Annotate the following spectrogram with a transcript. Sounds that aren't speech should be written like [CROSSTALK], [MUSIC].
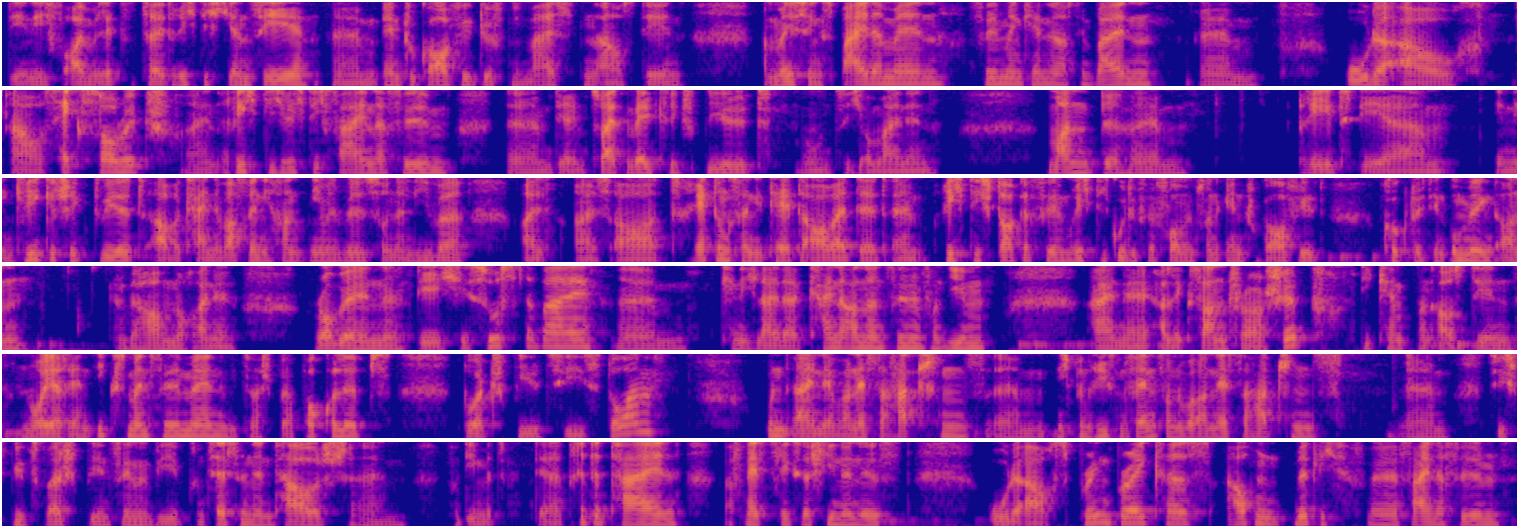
den ich vor allem in letzter Zeit richtig gern sehe. Ähm, Andrew Garfield dürften die meisten aus den Amazing Spider-Man Filmen kennen, aus den beiden. Ähm, oder auch aus Ridge, ein richtig, richtig feiner Film, ähm, der im Zweiten Weltkrieg spielt und sich um einen Mann ähm, dreht, der in den Krieg geschickt wird, aber keine Waffe in die Hand nehmen will, sondern lieber als Art Rettungssanitäter arbeitet. Ähm, richtig starker Film, richtig gute Performance von Andrew Garfield. Guckt euch den unbedingt an. Wir haben noch einen Robin de Jesus dabei. Ähm, kenne ich leider keine anderen Filme von ihm. Eine Alexandra Ship, die kennt man aus den neueren X-Men-Filmen, wie zum Beispiel Apocalypse. Dort spielt sie Storm. Und eine Vanessa Hutchins. Ähm, ich bin riesen Fan von Vanessa Hutchins. Ähm, sie spielt zum Beispiel in Filmen wie Prinzessinnen-Tausch, ähm, von dem jetzt der dritte Teil auf Netflix erschienen ist. Oder auch Spring Breakers, auch ein wirklich äh, feiner Film,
